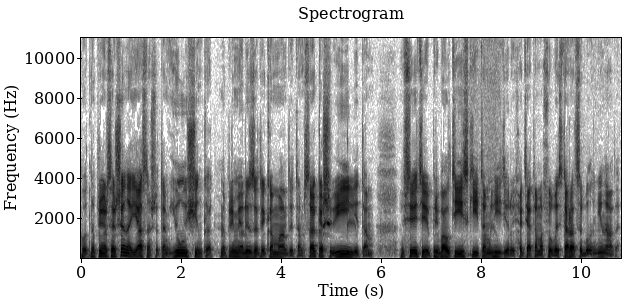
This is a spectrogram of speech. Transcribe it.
Вот, например, совершенно ясно, что там Ющенко, например, из этой команды, там Саакашвили, там все эти прибалтийские там лидеры, хотя там особо стараться было не надо.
